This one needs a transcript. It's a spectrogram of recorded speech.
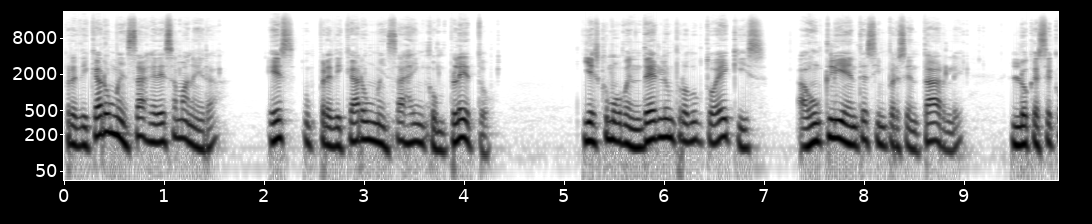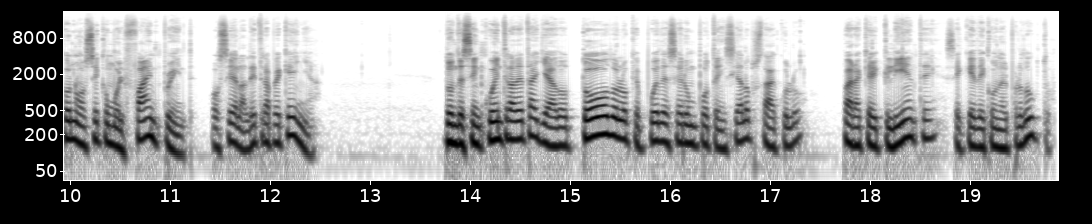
predicar un mensaje de esa manera, es predicar un mensaje incompleto. Y es como venderle un producto X a un cliente sin presentarle lo que se conoce como el fine print, o sea, la letra pequeña, donde se encuentra detallado todo lo que puede ser un potencial obstáculo para que el cliente se quede con el producto.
